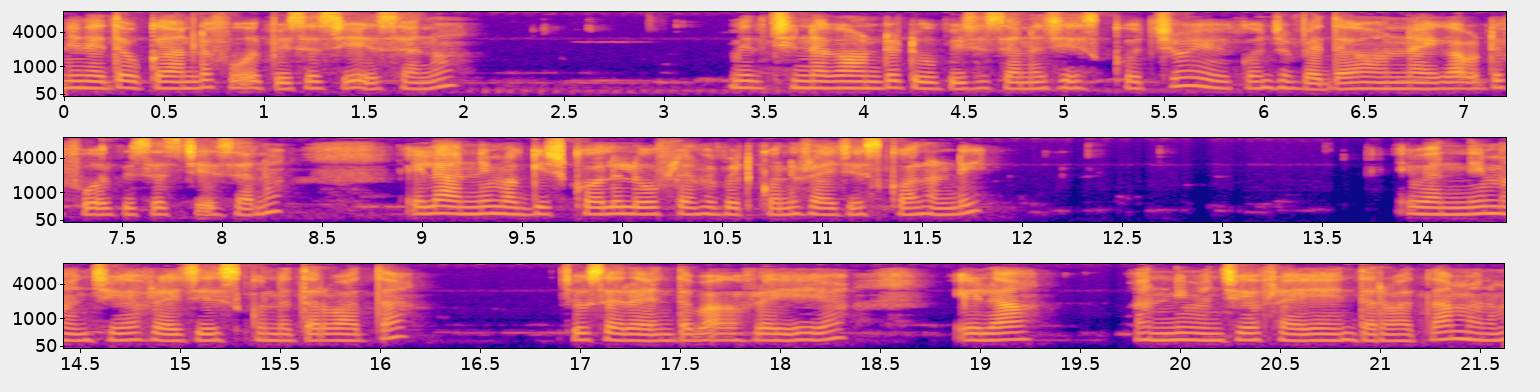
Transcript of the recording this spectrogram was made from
నేనైతే ఒక దాంట్లో ఫోర్ పీసెస్ చేశాను. మీరు చిన్నగా ఉంటే టూ పీసెస్ అయినా చేసుకోవచ్చు. ఇవి కొంచెం పెద్దగా ఉన్నాయి కాబట్టి ఫోర్ పీసెస్ చేశాను. ఇలా అన్నీ మగ్గించుకోవాలి. లో ఫ్లేమ్ పెట్టుకొని ఫ్రై చేసుకోవాలండి. ఇవన్నీ మంచిగా ఫ్రై చేసుకున్న తర్వాత చూసారా ఎంత బాగా ఫ్రై అయ్యా? ఇలా అన్నీ మంచిగా ఫ్రై అయిన తర్వాత మనం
